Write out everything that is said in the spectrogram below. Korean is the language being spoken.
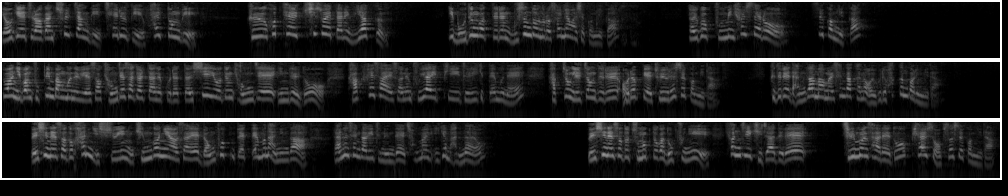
여기에 들어간 출장비, 체류비, 활동비, 그 호텔 취소했다는 위약금, 이 모든 것들은 무슨 돈으로 설명하실 겁니까? 결국 국민 혈세로 쓸 겁니까? 또한 이번 국빈 방문을 위해서 경제사절단을 꾸렸던 CEO 등 경제인들도 각 회사에서는 VIP들이기 때문에 각종 일정들을 어렵게 조율했을 겁니다. 그들의 난감함을 생각하면 얼굴이 화끈거립니다. 외신에서도 한 이슈인 김건희 여사의 명품백 때문 아닌가라는 생각이 드는데 정말 이게 맞나요? 외신에서도 주목도가 높으니 현지 기자들의 질문 사례도 피할 수 없었을 겁니다.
